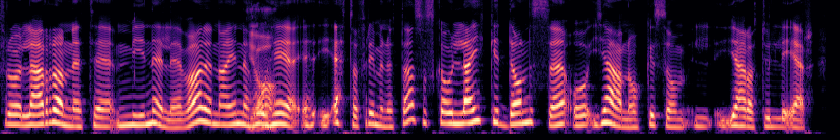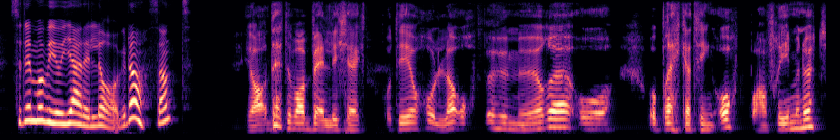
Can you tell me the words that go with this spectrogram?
fra lærerne til mine elever. Den ene Ja. hun har i ett av friminuttene, så skal hun leke, danse og gjøre noe som gjør at du ler. Så det må vi jo gjøre i lag, da, sant? ja, dette var veldig kjekt. Og det å holde oppe humøret og, og brekke ting opp og ha friminutt,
